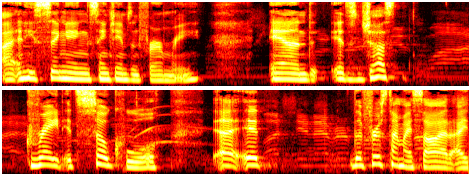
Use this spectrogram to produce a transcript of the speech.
Uh, and he's singing St. James Infirmary. And it's just great. It's so cool. Uh, it the first time I saw it, I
